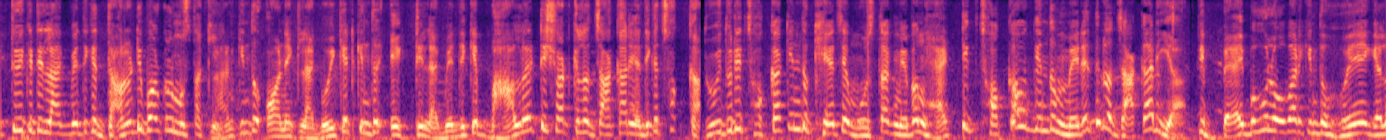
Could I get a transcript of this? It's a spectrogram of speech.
একটি উইকেটই লাগবে, এদিকে দারুণটি বল করল মুস্তাকিম। রান কিন্তু অনেক লাগবে উইকেট কিন্তু একটি লাগবে, এদিকে ভালো একটি শট খেলো জাকারিয়া এদিকে ছক্কা। দুই দুটি ছক্কা কিন্তু খেয়েছে মুস্তাকিম এবং হ্যাট্রিক ছক্কাও কিন্তু মেরে দিল জাকারিয়া। ব্যয়বহুল ওভার কিন্তু হয়ে গেল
